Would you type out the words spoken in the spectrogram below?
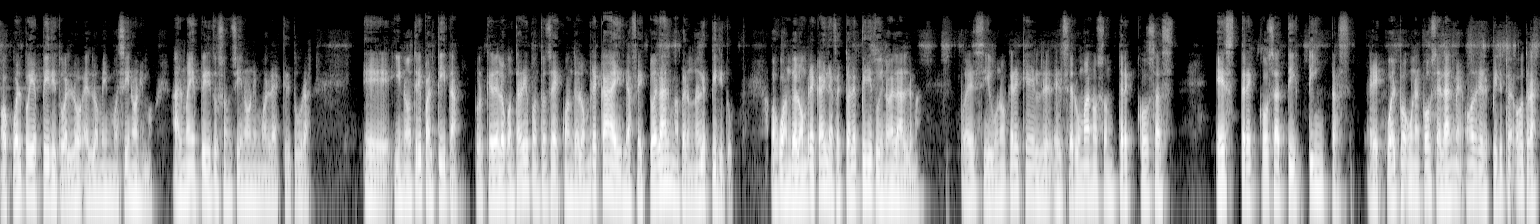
o cuerpo y espíritu es lo, es lo mismo, es sinónimo. Alma y espíritu son sinónimos en la escritura. Eh, y no tripartita, porque de lo contrario, pues entonces cuando el hombre cae le afectó el alma, pero no el espíritu. O cuando el hombre cae le afectó el espíritu y no el alma. Pues si uno cree que el, ser humano son tres cosas, es tres cosas distintas. El cuerpo es una cosa, el alma es otra, el espíritu es otra,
